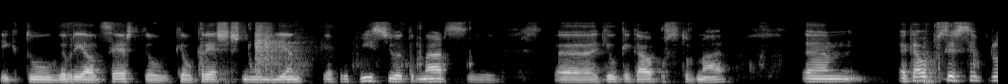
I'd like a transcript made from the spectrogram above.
e que tu, Gabriel, disseste que ele, que ele cresce num ambiente que é propício a tornar-se uh, aquilo que acaba por se tornar. Um, acaba por ser sempre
